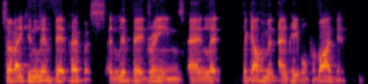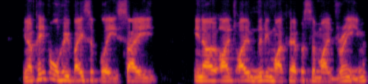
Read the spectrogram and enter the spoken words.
so they can live their purpose and live their dreams and let the government and people provide them. You know, people who basically say, you know, I, I'm living my purpose and my dream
